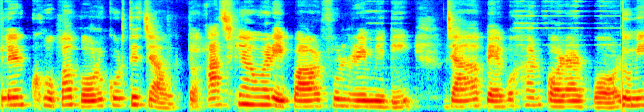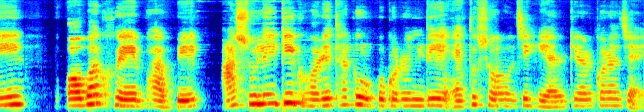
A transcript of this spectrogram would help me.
চুলের খোপা বড় করতে চাও? তো আজকে আমার এই পাওয়ারফুল রেমেডি যা ব্যবহার করার পর তুমি অবাক হয়ে ভাববে, আসলেই কি ঘরে থাকা উপকরণ দিয়ে এত সহজে হেয়ার কেয়ার করা যায়?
